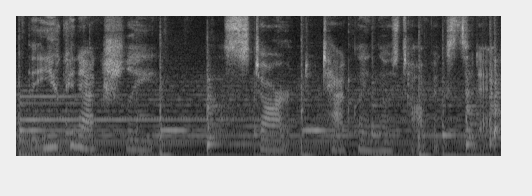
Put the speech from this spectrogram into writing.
that you can actually start tackling those topics today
